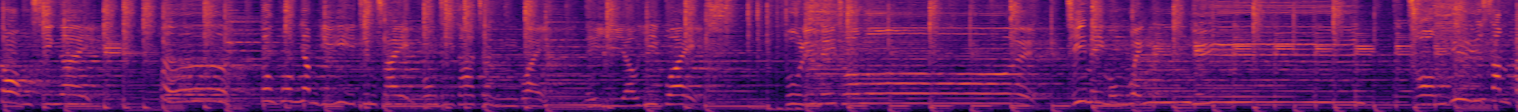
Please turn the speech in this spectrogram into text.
当是艺。啊當光阴已渐逝，方知它珍贵。你已有衣归，负了你错爱，此美梦永远藏于心底。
